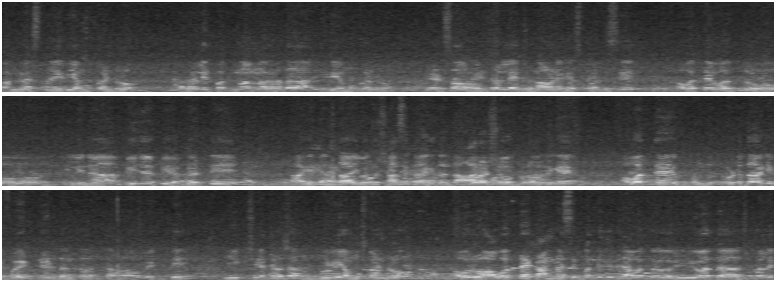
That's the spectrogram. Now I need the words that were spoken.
ಕಾಂಗ್ರೆಸ್ನ ಹಿರಿಯ ಮುಖಂಡರು ಅದರಲ್ಲಿ ಪದ್ಮನಾಭ ನಗರದ ಹಿರಿಯ ಮುಖಂಡರು. ಎರಡು ಸಾವಿರದ ಎಂಟರಲ್ಲೇ ಚುನಾವಣೆಗೆ ಸ್ಪರ್ಧಿಸಿ ಅವತ್ತೇ ಹೊತ್ತು ಇಲ್ಲಿನ ಬಿ ಜೆ ಪಿ ಅಭ್ಯರ್ಥಿ ಆಗಿದ್ದಂಥ ಇವತ್ತು ಶಾಸಕರಾಗಿದ್ದಂಥ ಆರ್ ಅಶೋಕರು ಅವರಿಗೆ ಅವತ್ತೇ ಒಂದು ದೊಡ್ಡದಾಗಿ ಫೈಟ್ ನೀಡಿದಂತಹ ವ್ಯಕ್ತಿ ಈ ಕ್ಷೇತ್ರದ ಹಿರಿಯ ಮುಖಂಡರು. ಅವರು ಅವತ್ತೇ ಕಾಂಗ್ರೆಸ್ಗೆ ಬಂದಿದ್ದರೆ ಅವತ್ತು ಇವತ್ತು ಅಷ್ಟರಲ್ಲಿ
